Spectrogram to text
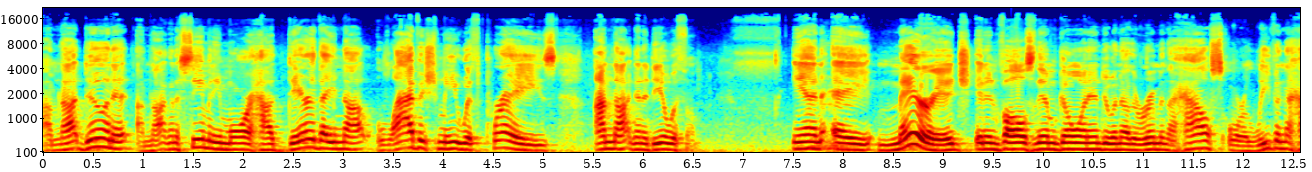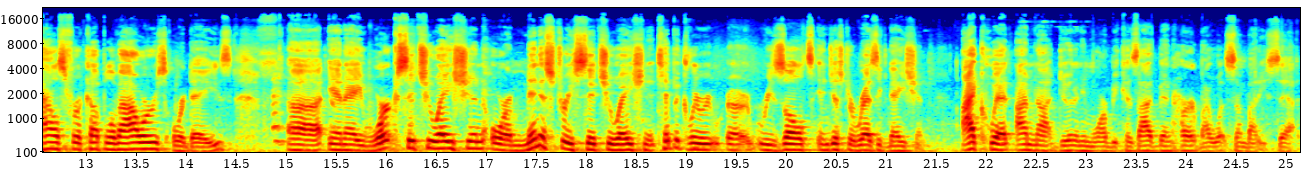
I'm not doing it. I'm not going to see them anymore. How dare they not lavish me with praise? I'm not going to deal with them. In a marriage, it involves them going into another room in the house or leaving the house for a couple of hours or days. Uh, in a work situation or a ministry situation, it typically re- uh, results in just a resignation. I quit. I'm not doing anymore because I've been hurt by what somebody said.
